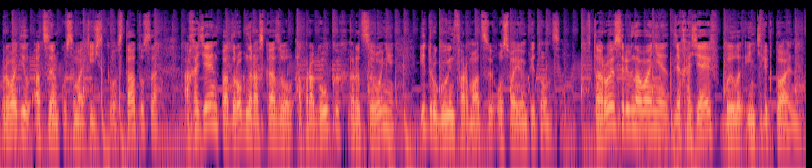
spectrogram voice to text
проводил оценку соматического статуса, а хозяин подробно рассказывал о прогулках, рационе и другую информацию о своем питомце. Второе соревнование для хозяев было интеллектуальным.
